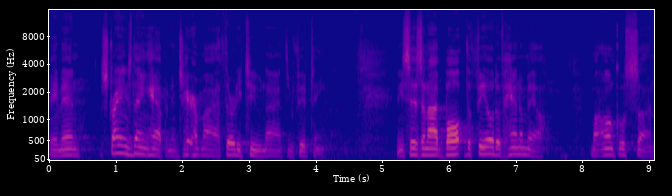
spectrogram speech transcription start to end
Amen. A strange thing happened in Jeremiah 32 9 through 15. And he says, And I bought the field of Hanamel, my uncle's son,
